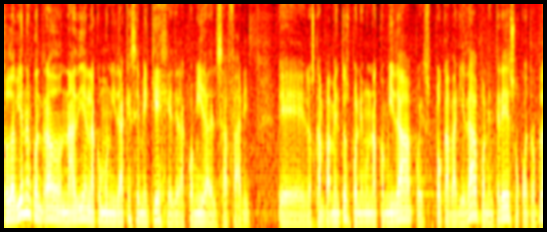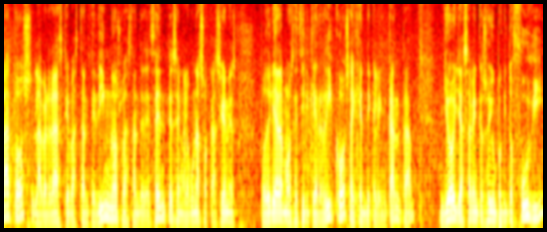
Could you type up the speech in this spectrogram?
Todavía no he encontrado nadie en la comunidad que se me queje de la comida del safari. Eh, los campamentos ponen una comida, pues poca variedad, ponen tres o cuatro platos, la verdad es que bastante dignos, bastante decentes, en algunas ocasiones podríamos decir que ricos, hay gente que le encanta. Yo ya saben que soy un poquito foodie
